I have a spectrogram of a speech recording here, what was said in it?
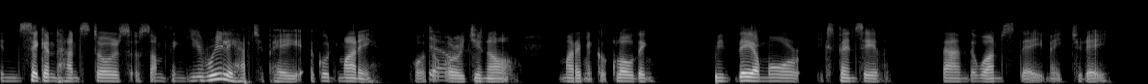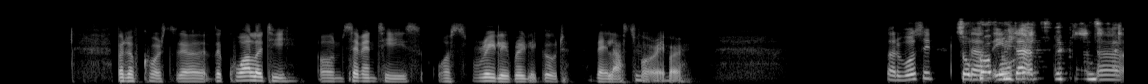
in second-hand stores or something, you really have to pay a good money for the yeah. original Marimekko clothing. I mean, they are more expensive than the ones they make today. But of course, the the quality on 70s was really really good. They last mm-hmm. forever. But was it so that in that uh,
